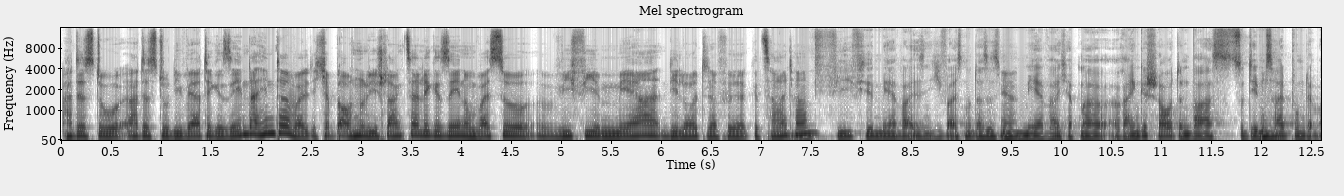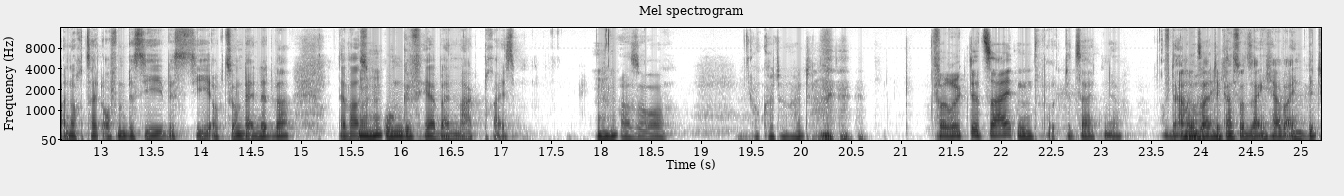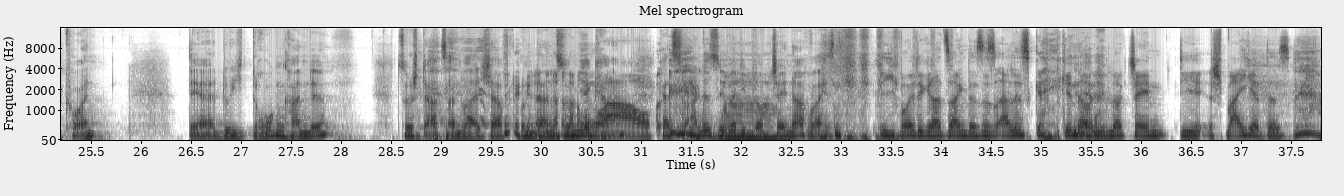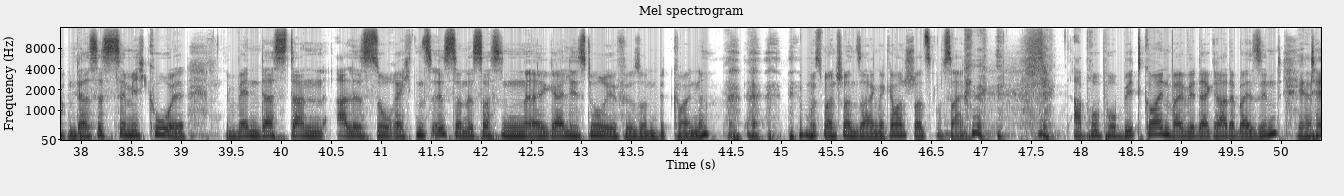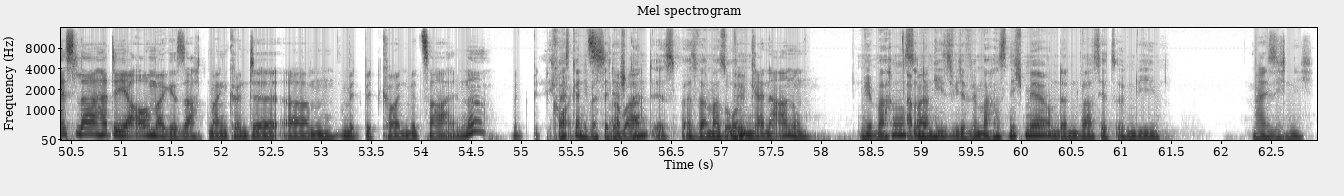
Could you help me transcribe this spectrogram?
Hattest du, hattest du die Werte gesehen dahinter? Weil ich habe auch nur die Schlagzeile gesehen und weißt du, wie viel mehr die Leute dafür gezahlt haben? Wie viel mehr weiß ich nicht. Ich weiß nur, dass es ja. mehr war. Ich habe mal reingeschaut, dann war es zu dem mhm. Zeitpunkt, da war noch Zeit offen, bis die, bis die Auktion beendet war. Da war es mhm. ungefähr beim Marktpreis. Mhm. Also. Oh Gott, oh Gott. Verrückte Zeiten. Verrückte Zeiten, ja. Auf der anderen oh, Seite kannst du sagen, ich habe einen Bitcoin der durch Drogenhandel zur Staatsanwaltschaft und dann zu mir kam. Kannst du alles wow. über die Blockchain nachweisen? Ich wollte gerade sagen, das ist alles, genau, ja. die Blockchain, die speichert das. Und das ist ziemlich cool. Wenn das dann alles so rechtens ist, dann ist das eine äh, geile Historie für so einen Bitcoin, ne? Muss man schon sagen. Da kann man stolz drauf sein. Apropos Bitcoin, weil wir da gerade bei sind. Ja. Tesla hatte ja auch mal gesagt, man könnte ähm, mit Bitcoin bezahlen, ne? mit Bitcoin. Ich weiß gar nicht, was der Stand ist, weil es war mal so ein, keine Ahnung. Wir machen es und dann hieß es wieder, wir machen es nicht mehr und dann war es jetzt irgendwie. Weiß ich nicht.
